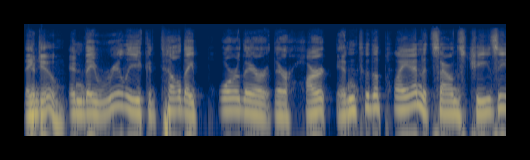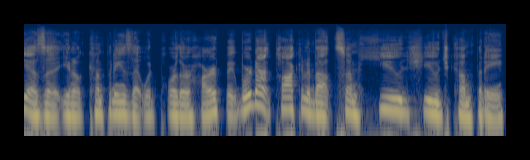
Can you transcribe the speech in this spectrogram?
they and, do, and they really you could tell they pour their their heart into the plan. It sounds cheesy as a you know companies that would pour their heart, but we're not talking about some huge huge company,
